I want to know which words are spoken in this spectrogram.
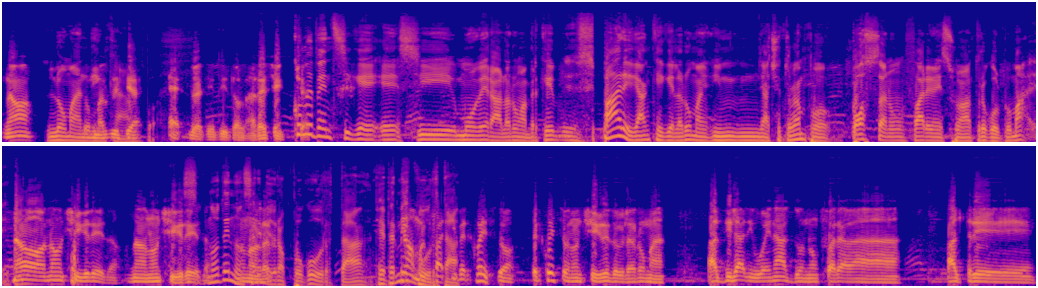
no? lo mandi Insomma, in campo. Eh, titolare, sì. Come certo. pensi che eh, si muoverà la Roma? Perché eh, pare che anche che la Roma in- a centrocampo possa non fare nessun altro colpo, ma eh, No, non ci credo, no, non ci credo. secondo te non No, sarebbe la- troppo corta? Cioè, per me no, è corta. per questo, per questo non ci credo che la Roma, al di là di Wijnaldum, non farà altre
